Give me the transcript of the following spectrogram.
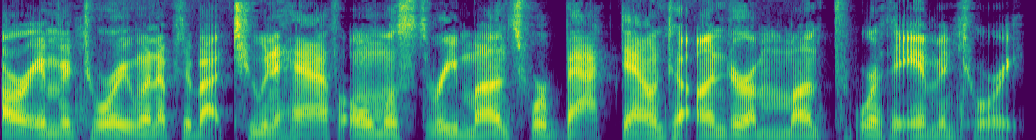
Our inventory went up to about two and a half, almost three months. We're back down to under a month worth of inventory.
